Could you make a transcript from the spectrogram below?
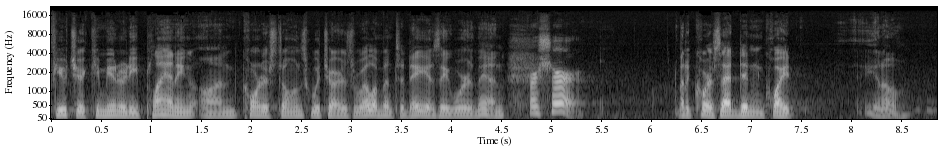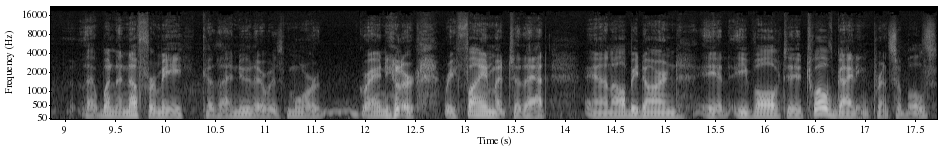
future community planning on cornerstones which are as relevant today as they were then. For sure. But of course, that didn't quite, you know, that wasn't enough for me because I knew there was more granular refinement to that. And I'll be darned, it evolved to 12 guiding principles,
